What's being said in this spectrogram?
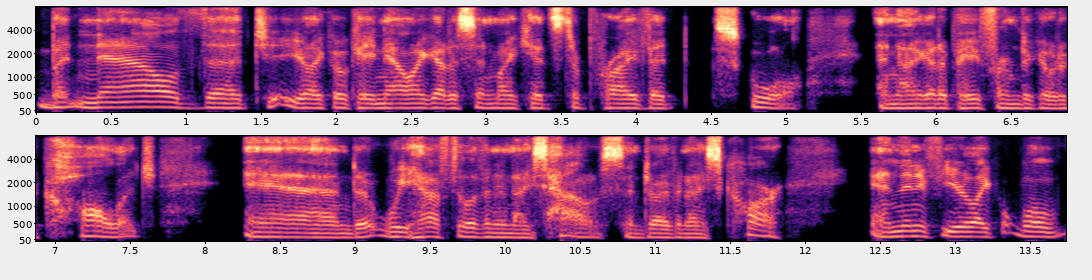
but now that you're like, okay, now I got to send my kids to private school and I got to pay for them to go to college. And we have to live in a nice house and drive a nice car. And then if you're like, well,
